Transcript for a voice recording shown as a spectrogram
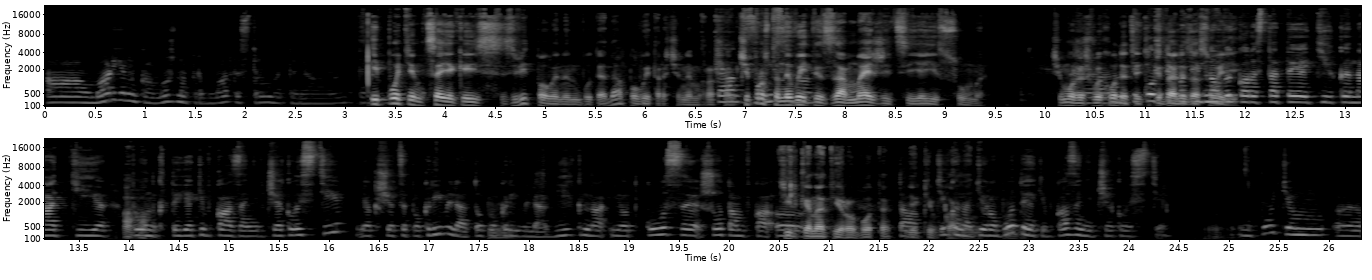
а у Мар'їнка можна придбати стройматеріали. І потім це якийсь звіт повинен бути да, по витраченим грошам? Так, Чи просто не вийти за межі цієї суми? Чи можеш Е, виходити тільки далі за потрібно використати тільки на ті Ага. пункти, які вказані в чек-листі. Якщо це покрівля, то покрівля, вікна і откоси, що там вка... е, Тільки на ті роботи, так, які тільки вказані. на ті роботи, які вказані в чек-листі. Потім е,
